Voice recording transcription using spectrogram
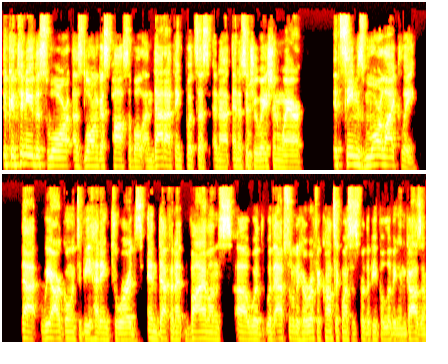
to continue this war as long as possible. And that I think puts us in a in a situation where it seems more likely that we are going to be heading towards indefinite violence uh, with with absolutely horrific consequences for the people living in Gaza.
